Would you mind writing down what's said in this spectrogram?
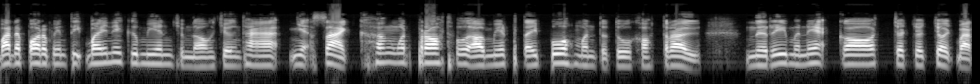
បាទនៅព័ត៌មានទី3នេះគឺមានចំណងជើងថាញាក់សាច់ខឹងមាត់ប្រុសធ្វើឲ្យមានផ្ទៃពោះមិនទទួលខុសត្រូវនារីម្នាក់ក៏ចុចចុចចុចបាទ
